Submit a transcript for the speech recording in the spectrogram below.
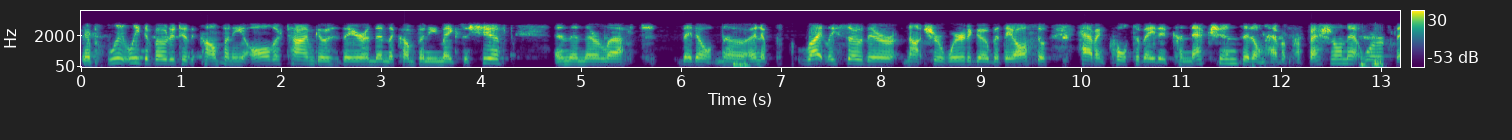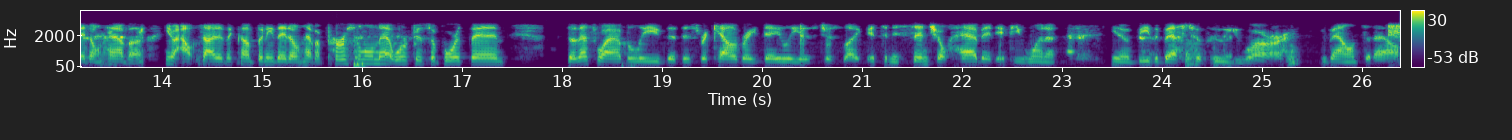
They're completely devoted to the company. All their time goes there and then the company makes a shift and then they're left. They don't know. And it, rightly so they're not sure where to go but they also haven't cultivated connections. They don't have a professional network. They don't have a you know outside of the company they don't have a personal network to support them. So that's why i believe that this recalibrate daily is just like it's an essential habit if you want to you know be the best of who you are you balance it out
